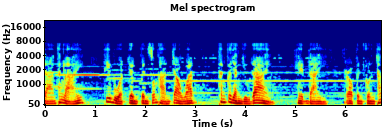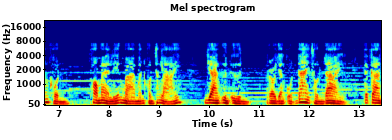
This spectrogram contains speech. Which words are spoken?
จารย์ทั้งหลาย ที่บวชจนเป็นสมภารเจ้าวัด ท่านก็ยังอยู่ได้ เหตุใดเราเป็นคนทั้งคน พ่อแม่เลี้ยงมาเหมือนคนทั้งหลาย อย่างอื่นๆ เรายังอดได้ทนได้ แต่การ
